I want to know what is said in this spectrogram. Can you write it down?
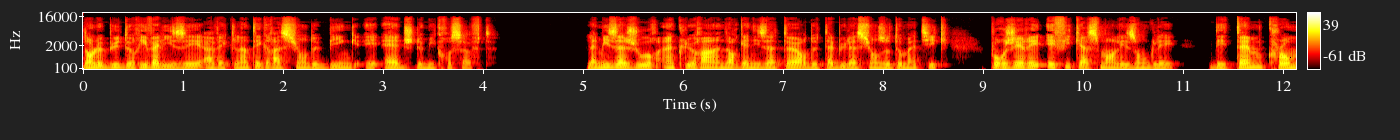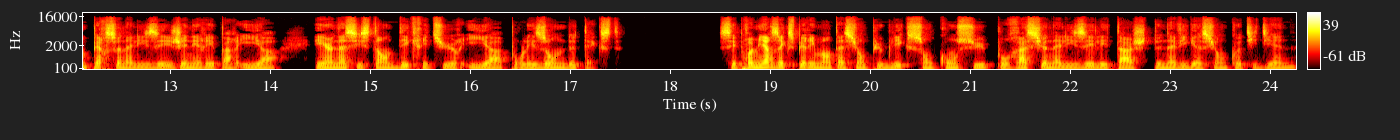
dans le but de rivaliser avec l'intégration de Bing et Edge de Microsoft. La mise à jour inclura un organisateur de tabulations automatiques pour gérer efficacement les onglets, des thèmes Chrome personnalisés générés par IA et un assistant d'écriture IA pour les zones de texte. Ces premières expérimentations publiques sont conçues pour rationaliser les tâches de navigation quotidienne,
